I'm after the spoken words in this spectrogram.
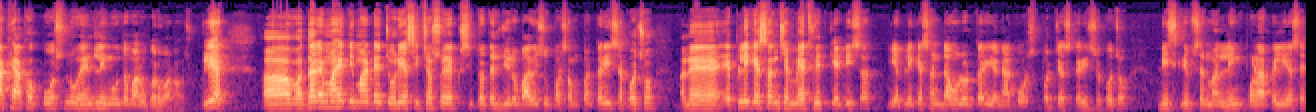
આખે આખો કોર્સનું હેન્ડલિંગ હું તમારું કરવાનો છું. ક્લિયર વધારે માહિતી માટે ચોર્યાસી, છસો એક, સિત્તોતેર, જીરો, બાવીસ ઉપર સંપર્ક કરી શકો છો. અને એપ્લિકેશન છે મેથ વિથ કેટી સર. એ એપ્લિકેશન ડાઉનલોડ કરી અને આ કોર્સ પરચેસ કરી શકો છો. ડિસ્ક્રિપ્શનમાં લિંક પણ આપેલી હશે,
